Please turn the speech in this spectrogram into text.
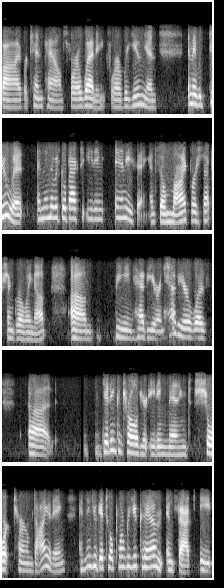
five or ten pounds for a wedding, for a reunion," and they would do it, and then they would go back to eating anything. And so my perception growing up um, being heavier and heavier was uh, getting control of your eating meant short term dieting, and then you get to a point where you can, in fact, eat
